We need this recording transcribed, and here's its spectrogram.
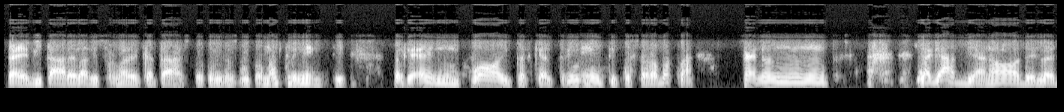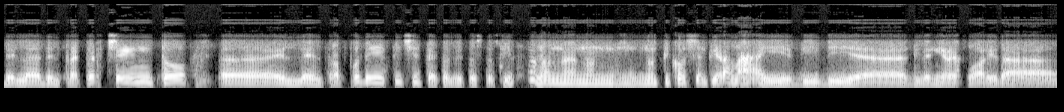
cioè evitare la riforma del catasto, ma altrimenti, perché eh, non puoi, perché altrimenti questa roba qua cioè, non, la gabbia no? del, del, del, 3%, eh, il, il, troppo deficit e cose di questo tipo non, non, non ti consentirà mai di, di, eh, di venire fuori da,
